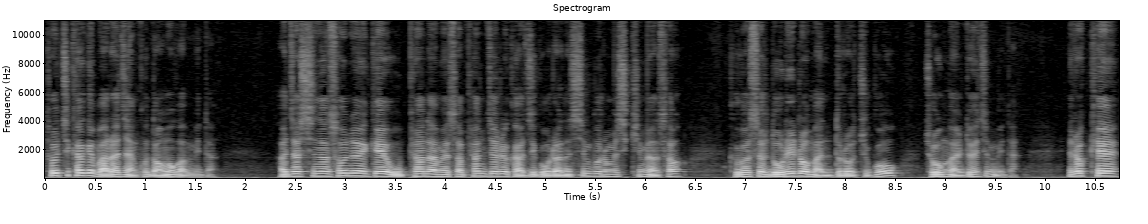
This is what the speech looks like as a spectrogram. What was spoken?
솔직하게 말하지 않고 넘어갑니다. 아저씨는 소녀에게 우편함에서 편지를 가지고 오라는 심부름을 시키면서 그것을 놀이로 만들어주고 좋은 말도 해줍니다. 이렇게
